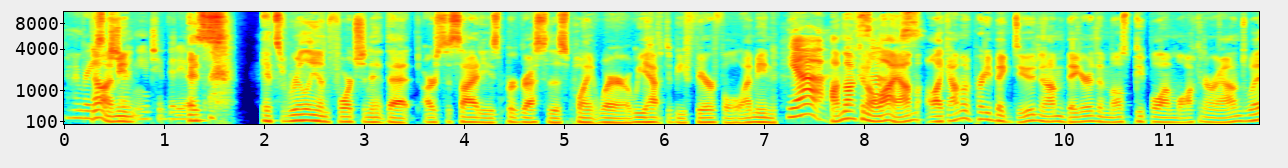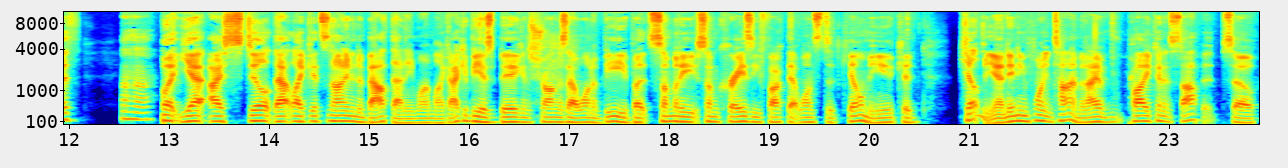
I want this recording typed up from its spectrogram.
I remember I used No, to I mean, YouTube videos. It's it's really unfortunate that our society has progressed to this point where we have to be fearful. I mean, yeah, I'm not gonna lie. I'm like I'm a pretty big dude and I'm bigger than most people I'm walking around with. Uh-huh. But yet I still that like it's not even about that anymore. I'm like I could be as big and strong as I want to be, but somebody some crazy fuck that wants to kill me could kill me at any point in time and I probably couldn't stop it. So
